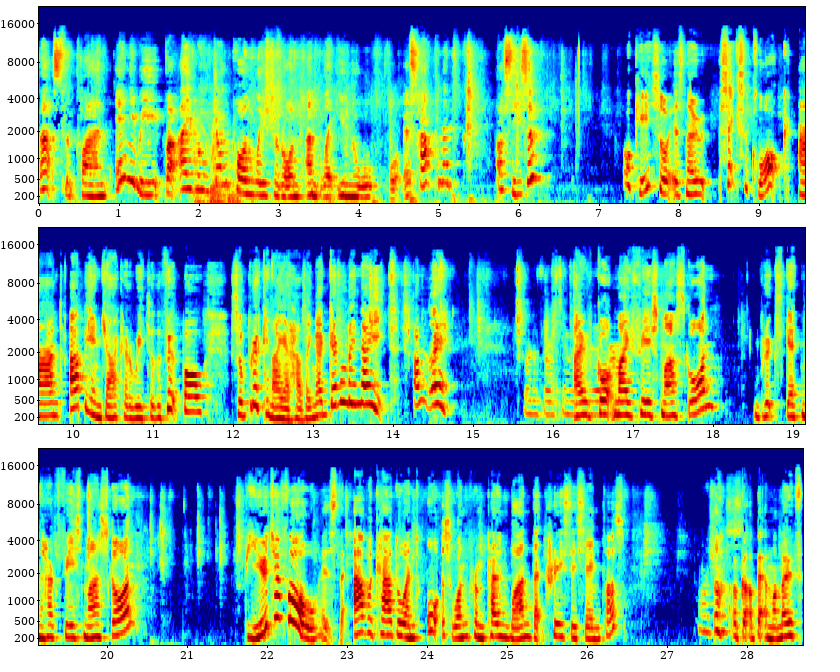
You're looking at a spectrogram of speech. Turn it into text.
That's the plan anyway, but I will jump on later on and let you know what is happening. I'll see you soon. Okay, so it's now six o'clock and Abby and Jack are away to the football, so Brooke and I are having a girly night, aren't we? For the first time I've ever. got my face mask on. Brooke's getting her face mask on. Beautiful! It's the avocado and oats one from Poundland that Tracy sent us. Oh, Oh, I've got a bit in my mouth.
